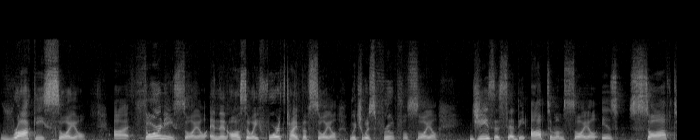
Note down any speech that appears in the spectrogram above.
rocky soil. Uh, thorny soil, and then also a fourth type of soil, which was fruitful soil. Jesus said the optimum soil is soft,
